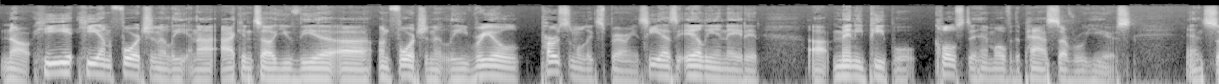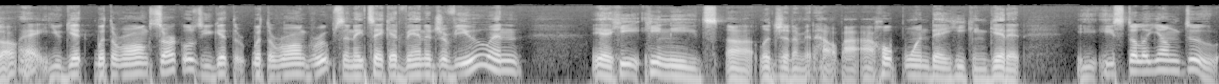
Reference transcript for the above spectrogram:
No, he he unfortunately, and I, I can tell you via uh, unfortunately real personal experience, he has alienated uh, many people close to him over the past several years. And so, hey, you get with the wrong circles, you get the, with the wrong groups, and they take advantage of you. And yeah, he he needs uh, legitimate help. I, I hope one day he can get it. He, he's still a young dude.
